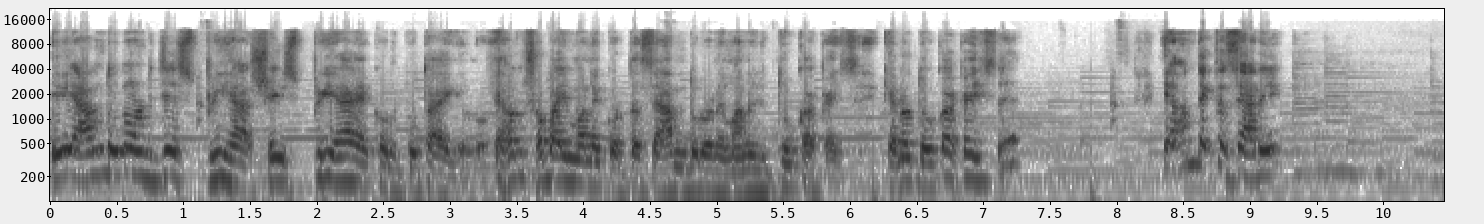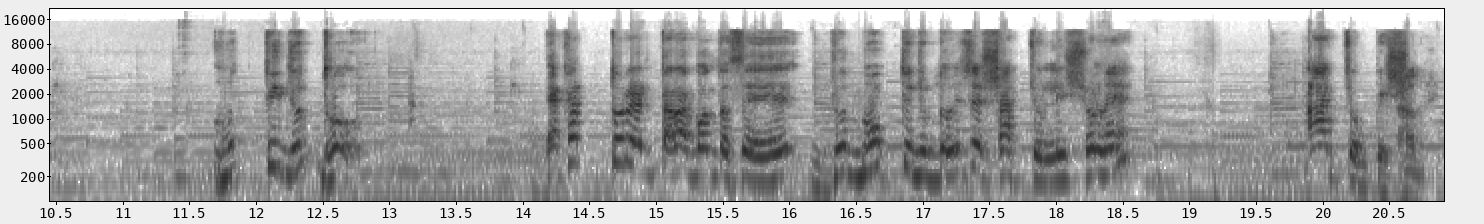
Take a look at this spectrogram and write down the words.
এই আন্দোলনের যে স্পৃহা, সেই স্পৃহা এখন কোথায় গেল? এখন সবাই মনে করতেছে আন্দোলনে মানুষ ধোকা খাইছে। কেন ধোকা খাইছে? এখন দেখতেছে, আরে, মুক্তিযুদ্ধ। একাত্তরের তারা বলতেছে, যুদ্ধ, মুক্তিযুদ্ধ হয়েছে সাতচল্লিশ সনে আর চব্বিশ সনে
